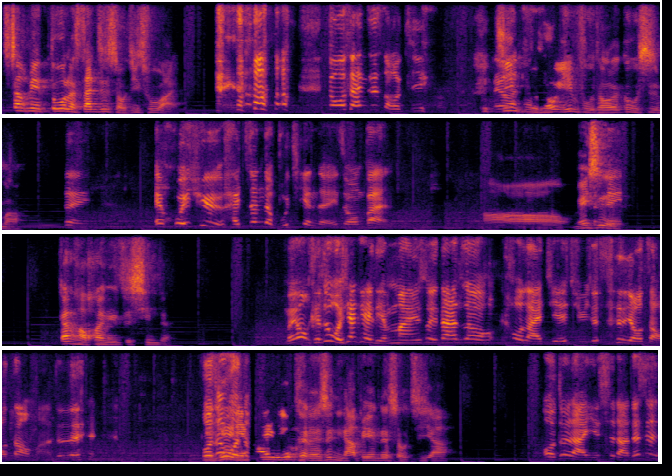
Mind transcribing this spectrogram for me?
上面多了三只手机出来，多三只手机，金斧头、银斧头的故事吗？对，哎，回去还真的不见了，哎，怎么办？哦，没事，刚好换一只新的。没有，可是我现在可以连麦，所以大家知道后来结局就是有找到嘛，对不对？我可以连麦，有可能是你拿别人的手机啊。哦，对啦，也是啦。但是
